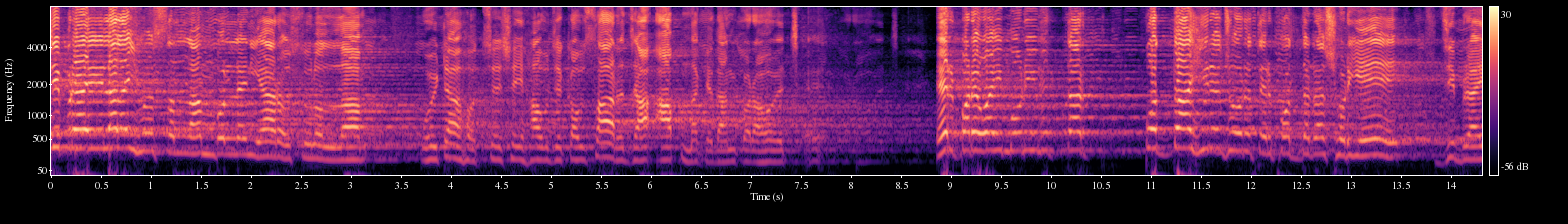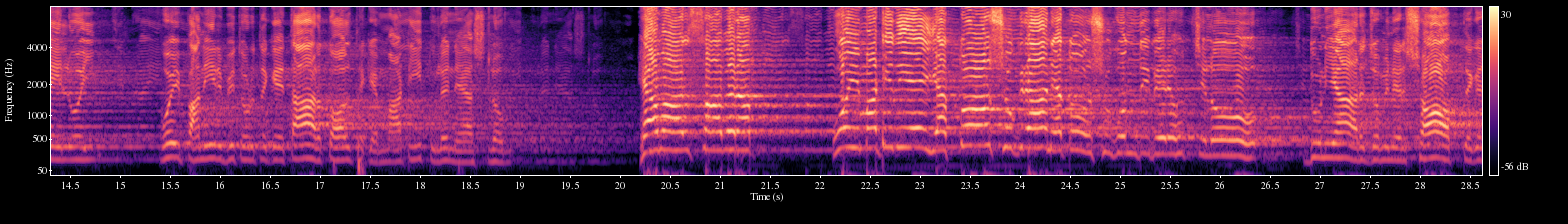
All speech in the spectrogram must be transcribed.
জিব্রাইল আলাইহাল্লাম বললেন, ইয়া রসুল্লাহ ওইটা হচ্ছে সেই হাউজে কাউসার যা আপনাকে দান করা হয়েছে। এরপরে ওই মণি মুক্তার পদ্মা হিরে জোরতের পদ্মাটা সরিয়ে জিব্রাইল ওই ওই পানির ভিতর থেকে, তার তল থেকে মাটি তুলে নিয়ে আসলো। হে আমার সাবেরা ওই মাটি দিয়ে এত সুগ্রান এত সুগন্ধি বের হচ্ছিল। দুনিয়ার জমিনের সব থেকে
